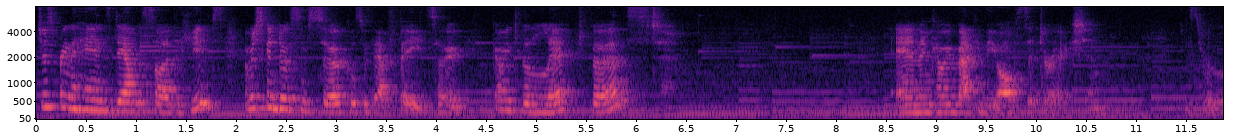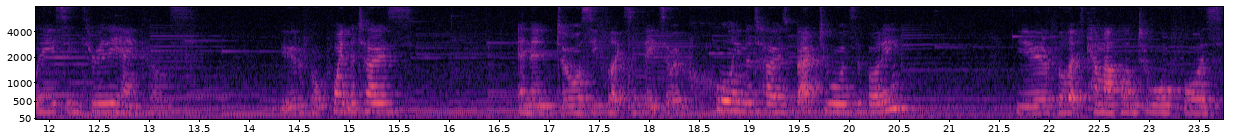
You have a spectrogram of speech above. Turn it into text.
Just bring the hands down beside the hips. And we're just going to do some circles with our feet. So going to the left first. And then coming back in the opposite direction. Just releasing through the ankles. Beautiful. Point the toes. And then dorsiflex the feet. So we're pulling the toes back towards the body. Beautiful. Let's come up onto all fours.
